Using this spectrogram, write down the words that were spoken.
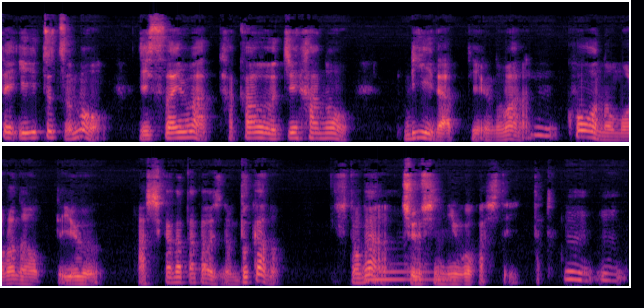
て言いつつも、実際は高氏派のリーダーっていうのはう、ん。河野諸直っていう足利尊氏の部下の人が中心に動かしていったと。うんうん。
